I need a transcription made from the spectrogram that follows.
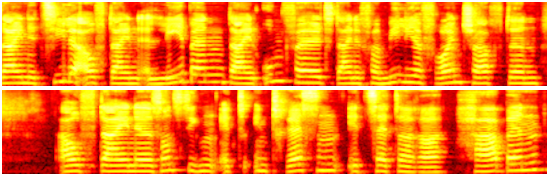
deine Ziele auf dein Leben, dein Umfeld, deine Familie, Freundschaften, auf deine sonstigen Interessen etc. haben,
